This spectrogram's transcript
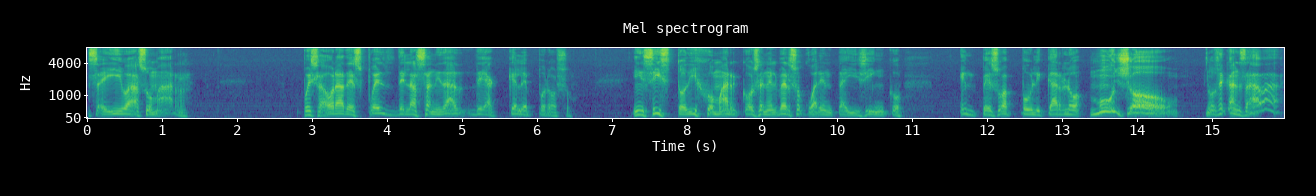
se iba a sumar. Pues ahora después de la sanidad de aquel leproso, insisto, dijo Marcos en el verso 45, empezó a publicarlo mucho, no se cansaba,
